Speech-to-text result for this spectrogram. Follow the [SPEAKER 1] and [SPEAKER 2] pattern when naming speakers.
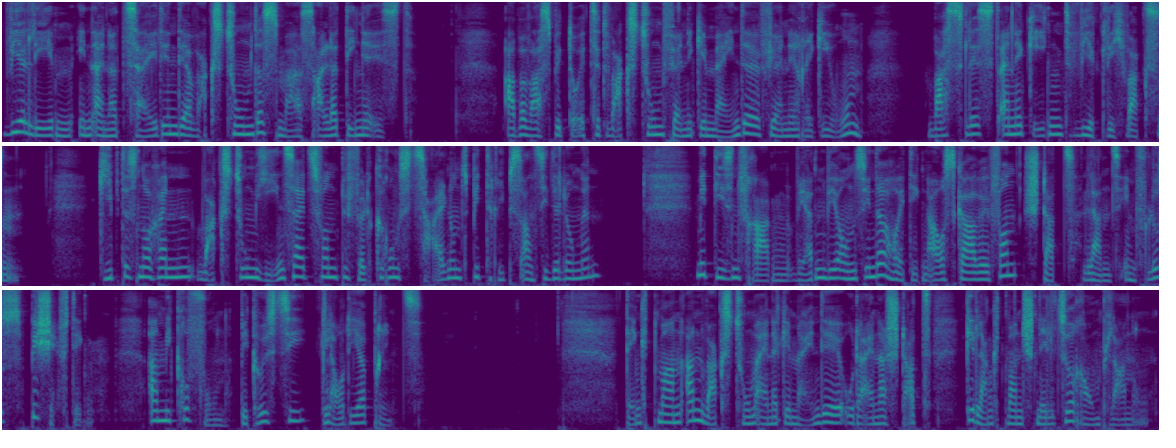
[SPEAKER 1] Wir leben in einer Zeit, in der Wachstum das Maß aller Dinge ist. Aber was bedeutet Wachstum für eine Gemeinde, für eine Region? Was lässt eine Gegend wirklich wachsen? Gibt es noch ein Wachstum jenseits von Bevölkerungszahlen und Betriebsansiedelungen? Mit diesen Fragen werden wir uns in der heutigen Ausgabe von Stadt, Land im Fluss beschäftigen. Am Mikrofon begrüßt sie Claudia Prinz. Denkt man an Wachstum einer Gemeinde oder einer Stadt, gelangt man schnell zur Raumplanung.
